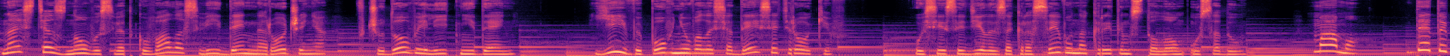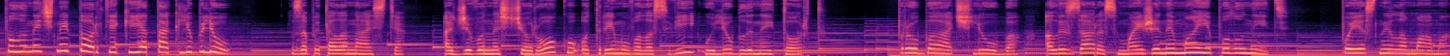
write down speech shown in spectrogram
Настя знову святкувала свій день народження в чудовий літній день. Їй виповнювалося 10 років. Усі сиділи за красиво накритим столом у саду. Мамо, де той полуничний торт, який я так люблю? запитала Настя, адже вона щороку отримувала свій улюблений торт. Пробач, Люба, але зараз майже немає полуниць, пояснила мама.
